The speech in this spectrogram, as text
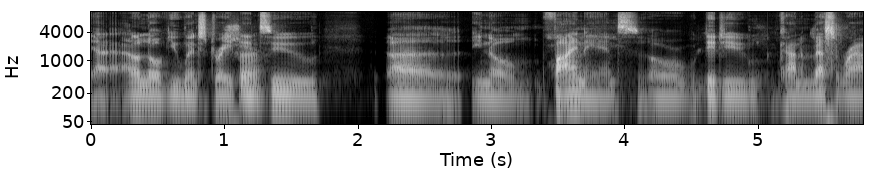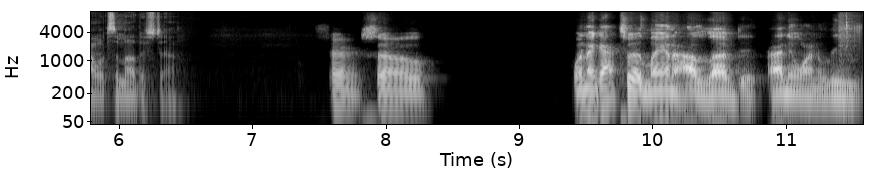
I I don't know if you went straight Sure. into, uh, you know, finance or did you kind of mess around with some other stuff? Sure. So when I got to Atlanta, I loved it. I didn't want to leave.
